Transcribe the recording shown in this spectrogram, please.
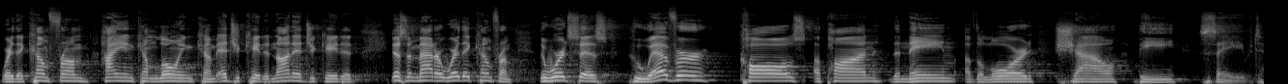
where they come from, high income, low income, educated, non educated. It doesn't matter where they come from. The word says, whoever calls upon the name of the Lord shall be saved.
